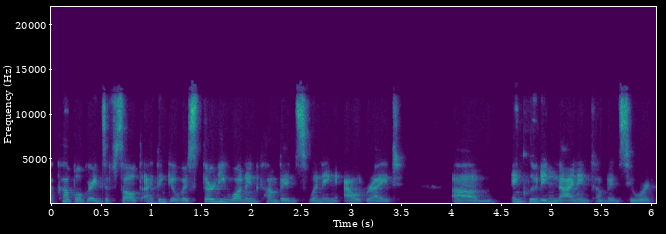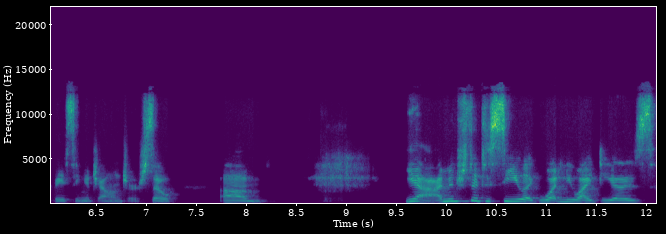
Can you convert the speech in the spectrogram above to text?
a couple grains of salt. I think it was 31 incumbents winning outright, um, including nine incumbents who weren't facing a challenger. So, um, yeah, I'm interested to see like what new ideas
